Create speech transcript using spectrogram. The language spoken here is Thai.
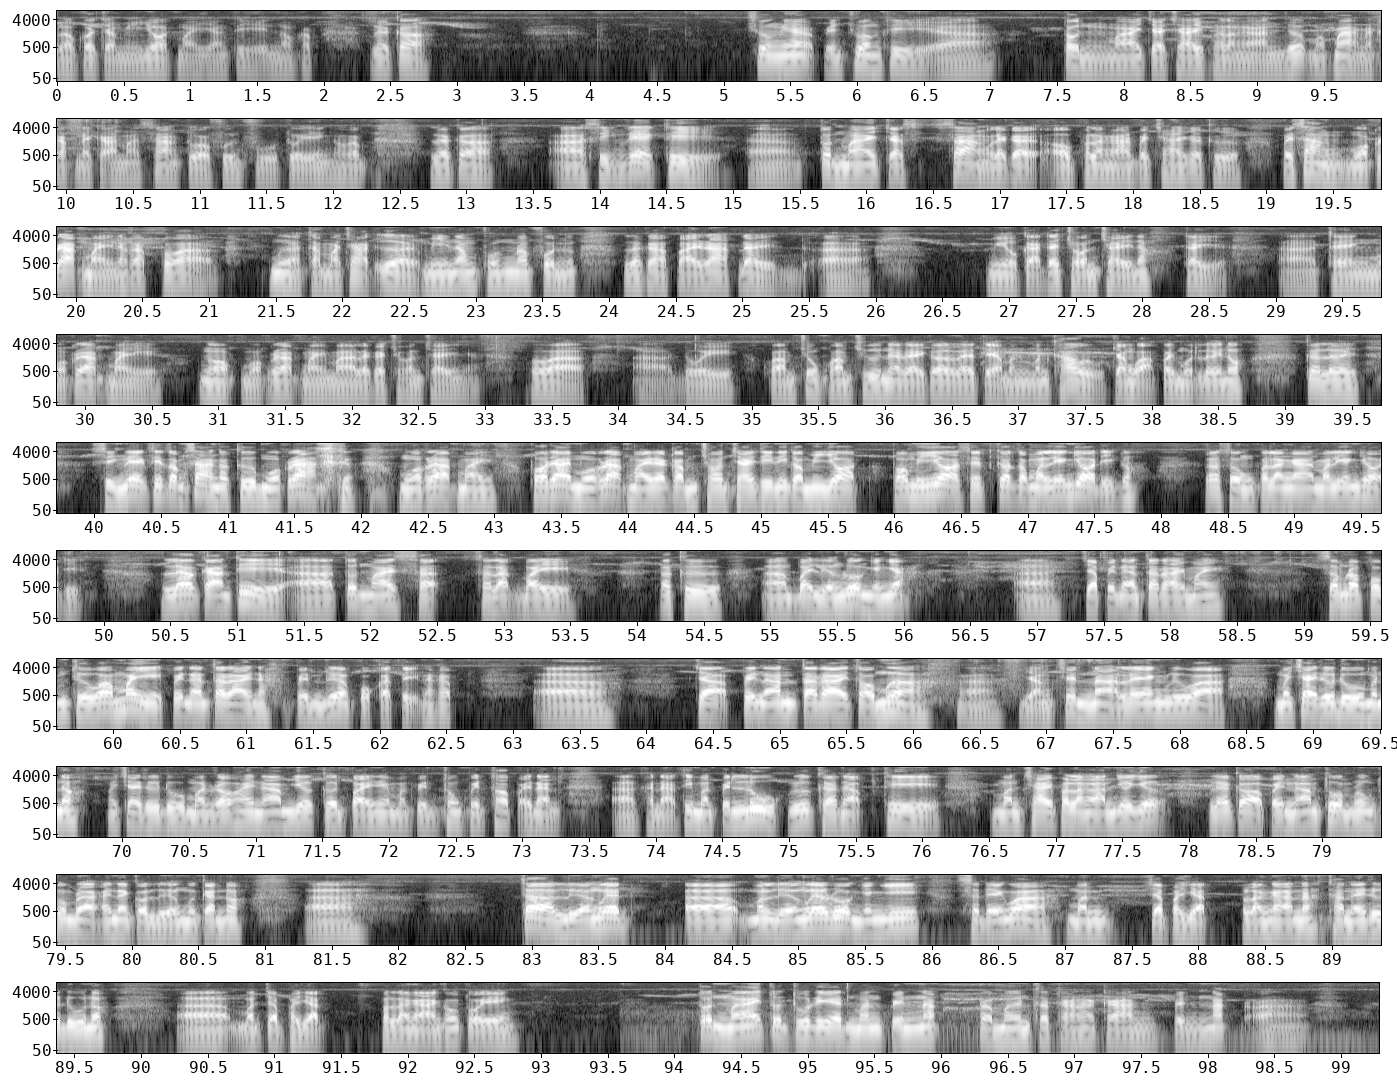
เราก็จะมียอดใหม่อย่างที่เห็นเนาะครับ แล้วก็ ช่วงนี้เป็นช่วงที่อ ต้นไม้จะใช้พลังงานเยอะมากๆนะครับ ในการมาสร้างตัวฟื้นฟูตัวเองนะครับ แล้วก็สิ่งแรกที่ต้นไม้จะสร้างแล้วก็เอาพลังงานไปใช้ก็คือ ไปสร้างหมวกรากใหม่นะครับ เพราะว่าเมื่อธรรมชาติเอื้อมีน้ำฝนน้ำฝน แล้วก็ปลายรากได้มีโอกาสได้ชอนชัยเนาะได้แทงหมวกรากใหม่ งอกหมวกรากใหม่มาแล้วก็ชอนชัยเนี่ยเพราะว่าโดย ความชุ่มความชื้นอะไรก็แล้วแต่มันมันเข้าจังหวะไปหมดเลยเนาะก็เลยสิ่งแรกที่ต้องสร้างก็คือหมวกราก หมวกรากใหม่ พอได้หมวกรากใหม่แล้วก็ชอนชัยทีนี้ก็มียอด พอมียอดเสร็จก็ต้องมาเลี้ยงยอดอีกเนาะก็ส่งพลังงานมาเลี้ยงยอดอีก แล้วการที่ต้นไม้สสลัดใบก็คืออใบเหลืองร่วงอย่างเงี้ยจะเป็นอันตรายไหมสำหรับผมถือว่าไม่เป็นอันตรายนะเป็นเรื่องปกตินะครับอ่า จะเป็นอันตรายต่อเมื่อออย่างเช่นหน้าแรงหรือว่าไม่ใช่ฤดูมันเนาะไม่ใช่ฤดูมันเราให้น้ำเยอะเกินไปเนี่ยมันเป็นทงเป็นท็อไอ้นั่นอ่าขณะที่มันเป็นลูกหรือขณะที่มันใช้พลังงานเยอะๆแล้วก็ไปน้ำท่วมรุ่งท่วมรากไอ้นั่นก็เหลืองเหมือนกันเนาะถ้าเหลืองแล้วมันเหลืองแล้วร่วงอย่างนี้ แสดงว่ามันจะประหยัดพลังงานนะถ้าในฤดูเนาะมันจะประหยัดพลังงานของตัวเอง ต้นไม้ต้นทุเรียนมันเป็นนักประเมินสถานการณ์ เป็นนัก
